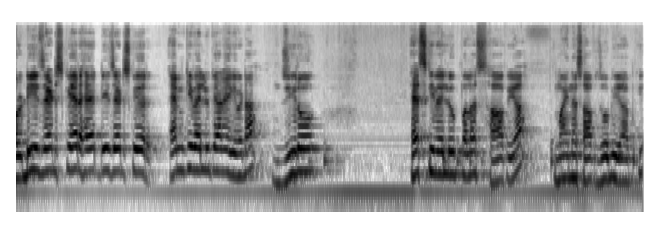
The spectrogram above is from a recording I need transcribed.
और डी जेड स्क्वेयर है डी जेड स्क्वेयर एम की वैल्यू क्या रहेगी बेटा? ज़ीरो एस की वैल्यू प्लस हाफ़ या माइनस हाफ़ जो भी आपकी।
